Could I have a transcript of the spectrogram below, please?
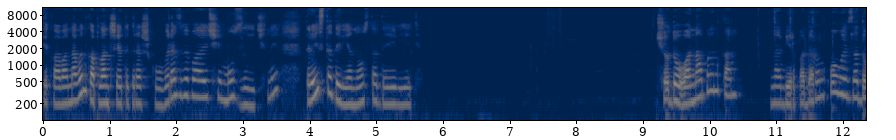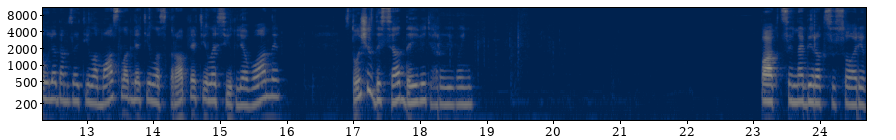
Цікава новинка планшет іграшковий розвиваючий, музичний 399. Чудова новинка. Набір подарунковий за доглядом за тіла, масло для тіла, скраб для тіла, сіль для ванни 169 гривень. По акції набір аксесуарів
